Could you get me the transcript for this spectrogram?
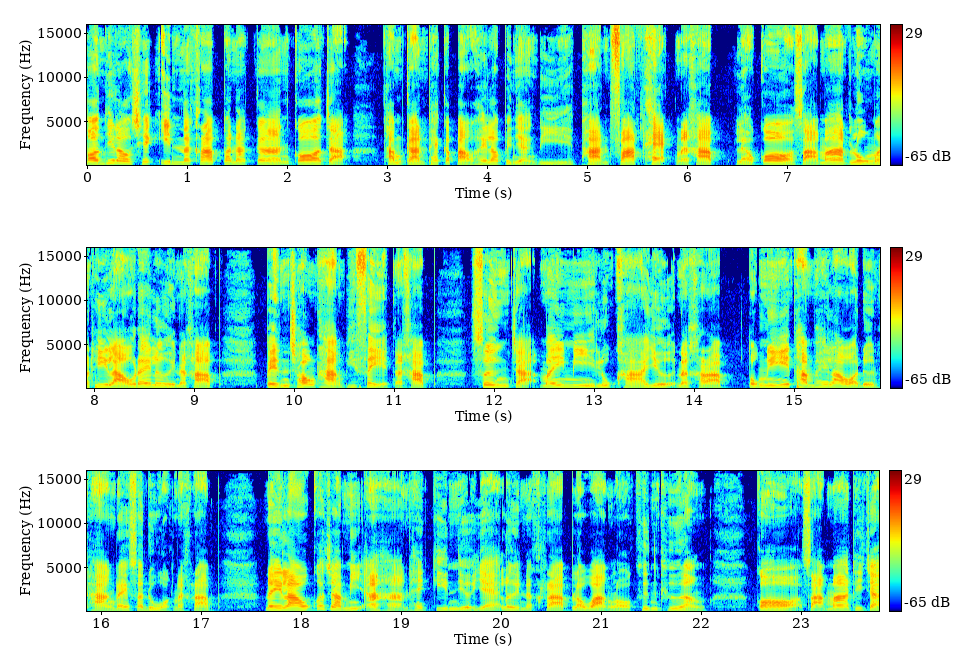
ตอนที่เราเช็คอินนะครับ พนักงานก็จะ ทำการแพ็คกระเป๋าให้เราเป็นอย่างดี ผ่านฟาสแท็กนะครับ แล้วก็สามารถลงมาที่เราได้เลยนะครับ เป็นช่องทางพิเศษนะครับ ซึ่งจะไม่มีลูกค้าเยอะนะครับ ตรงนี้ทำให้เราเดินทางได้สะดวกนะครับ ในเราก็จะมีอาหารให้กินเยอะแยะเลยนะครับ ระหว่างรอขึ้นเครื่อง ก็สามารถที่จะ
